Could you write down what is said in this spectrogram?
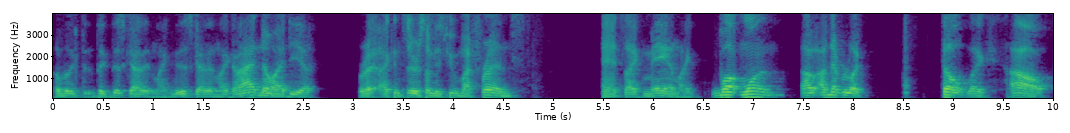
of like this guy didn't like me, this guy didn't like. Me. I had no idea. Right? I consider some of these people my friends, and it's like, man, like one, one I, I never like felt like, oh,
